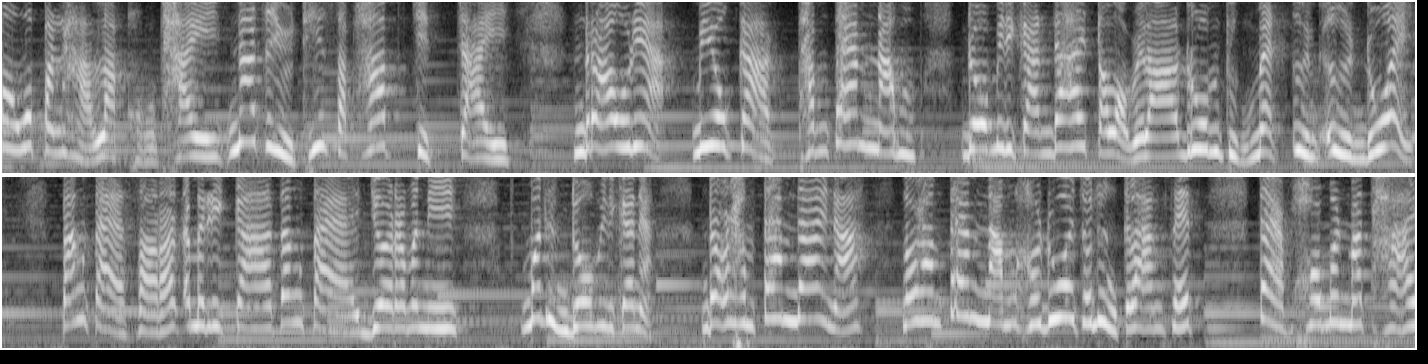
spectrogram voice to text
มองว่าปัญหาหลักของไทยน่าจะอยู่ที่สภาพจิตใจ เราเนี่ยมีโอกาสทำแต้มนำโดมินิกันได้ตลอดเวลารวมถึงแมตช์อื่น ๆ ด้วย ตั้งแต่สหรัฐอเมริกาตั้งแต่เยอรมนีมาถึงโดมินิกันเนี่ยเราทำแต้มได้นะ เราทำแต้มนำเขาด้วยจนถึงกลางเซตแต่พอมันมาท้าย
